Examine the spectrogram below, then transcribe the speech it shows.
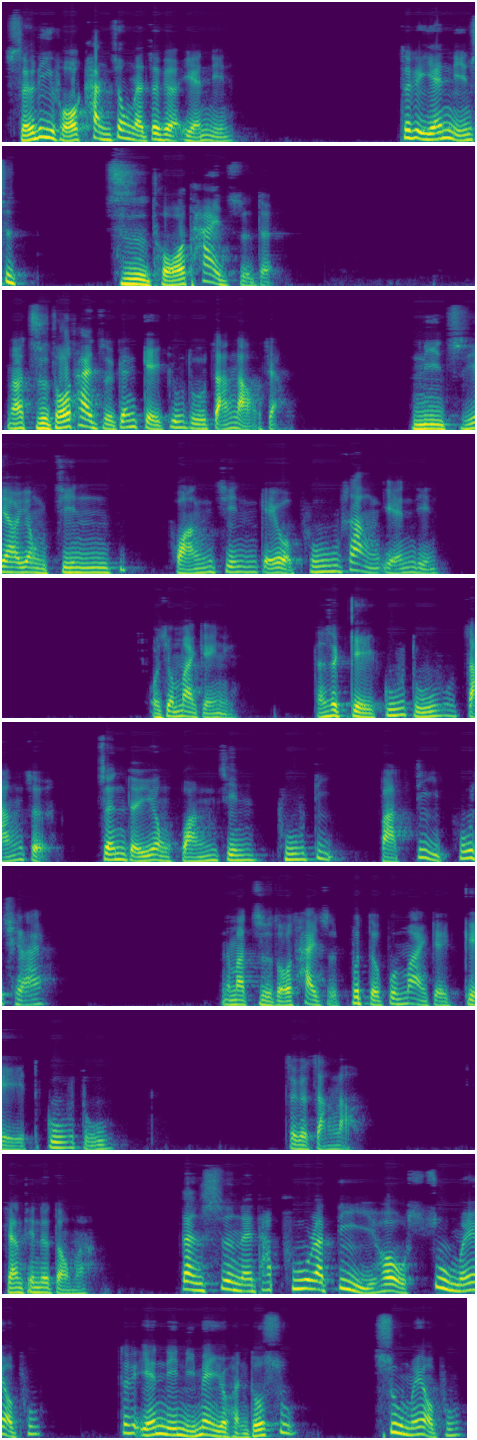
舍利佛看中了这个园林，这个园林是指陀太子的，那指陀太子跟给孤独长老讲。你只要用金黄金给我铺上园林，我就卖给你。但是给孤独长者真的用黄金铺地，把地铺起来，那么紫陀太子不得不卖给给孤独这个长老。这样听得懂吗？但是呢，他铺了地以后，树没有铺。这个园林里面有很多树，树没有铺，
